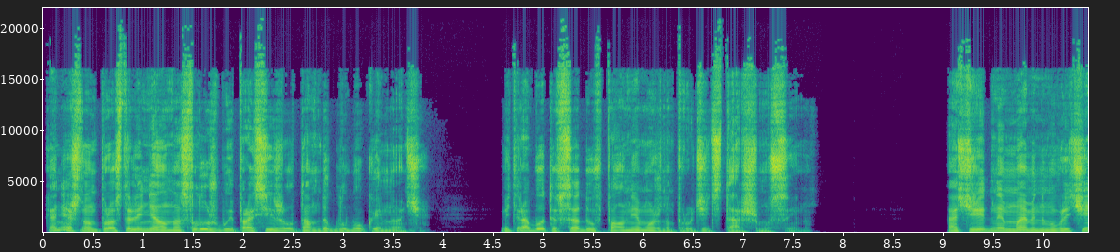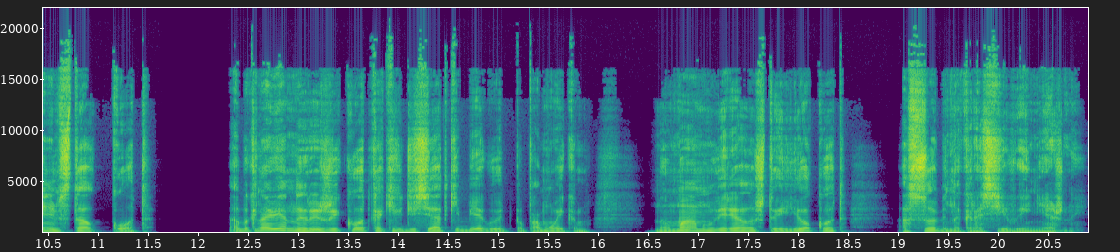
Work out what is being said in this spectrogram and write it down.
Конечно, он просто линял на службу и просиживал там до глубокой ночи. Ведь работы в саду вполне можно поручить старшему сыну. Очередным маминым увлечением стал кот. Обыкновенный рыжий кот, каких десятки бегают по помойкам. Но мама уверяла, что ее кот особенно красивый и нежный.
